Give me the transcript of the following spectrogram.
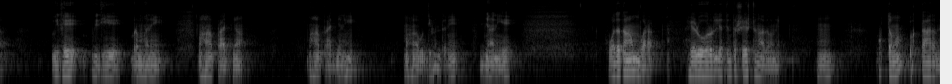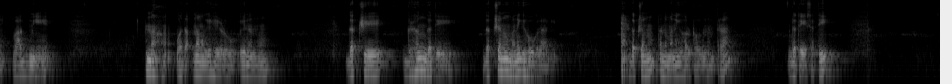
ವಿಧೇ, ವಿಧಿಯೇ, ಬ್ರಹ್ಮನೇ, ಮಹಾಪ್ರಾಜ್ಞ, ಮಹಾಪ್ರಾಜ್ಞನೇ, ಮಹಾಬುದ್ಧಿವಂತನೇ, ಜ್ಞಾನಿಯೇ ವದತಾಂ ವರ ಹೇಳುವವರಲ್ಲಿ ಅತ್ಯಂತ ಶ್ರೇಷ್ಠನಾದವನೇ. ಉತ್ತಮ ವಕ್ತಾರನೇ, ವಾಗ್ಮಿಯೇ. ನ ವದ, ನಮಗೆ ಹೇಳು, ಏನನ್ನು? ದಕ್ಷೆ ಗೃಹಂಗತೆ, ದಕ್ಷನು ಮನೆಗೆ ಹೋಗಲಾಗಿ. ದಕ್ಷನು ತನ್ನ ಮನೆಗೆ ಹೊರಟು ಹೋದ ನಂತರ, ಗತೆ ಸತಿ,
